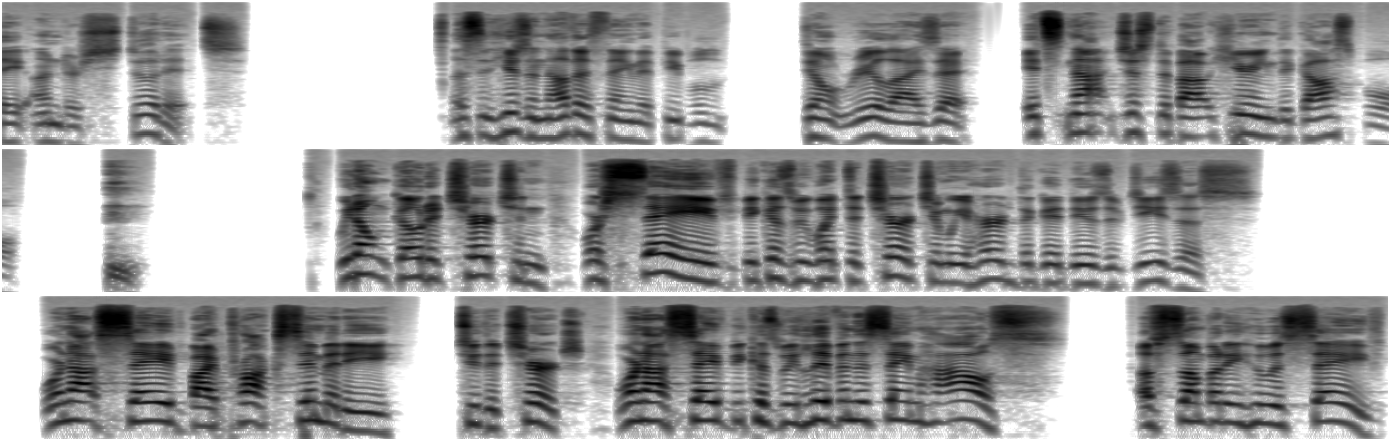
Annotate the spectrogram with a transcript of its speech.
they understood it. Listen, here's another thing that people don't realize that it's not just about hearing the gospel. we don't go to church and we're saved because we went to church and we heard the good news of Jesus. We're not saved by proximity to the church. We're not saved because we live in the same house of somebody who is saved.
